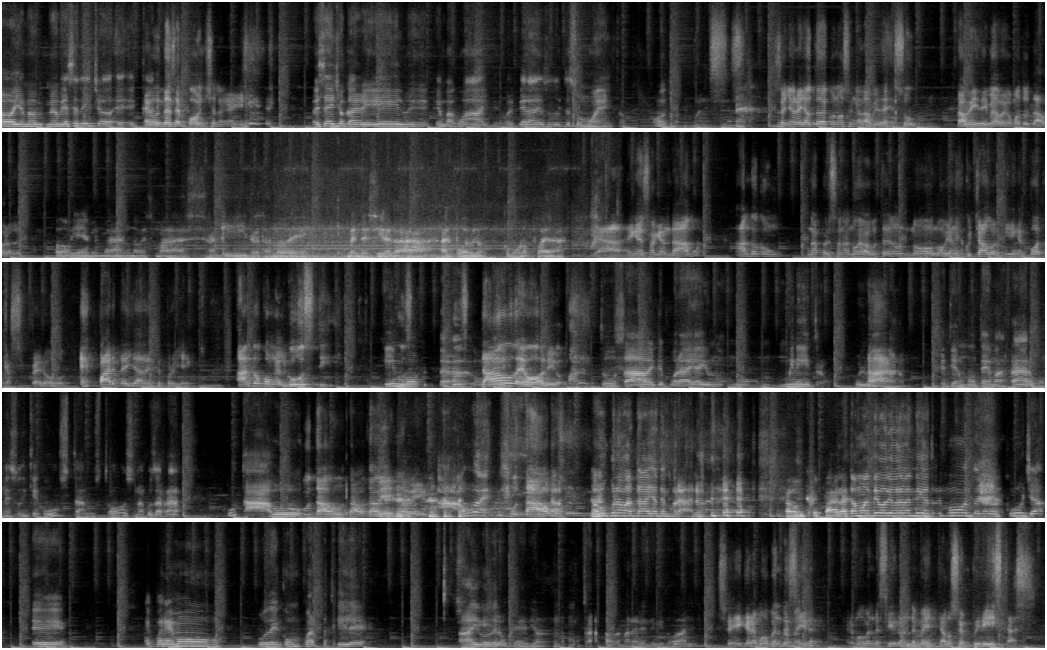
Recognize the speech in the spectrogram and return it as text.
Oye, me, me hubiese dicho. Eh, eh, Me Cari- gusta ese punchline ahí. hubiese dicho Cari Irving, Kemba White, cualquiera de esos, de esos muertos. Señores, ya ustedes conocen a David de Jesús. David, dime a ver cómo tú estás, brother. Todo bien, mi hermano, una vez más aquí tratando de bendecir a- a- al pueblo como uno pueda. Ya en eso aquí andamos. Ando con una persona nueva que ustedes no, no lo habían escuchado aquí en el podcast, pero es parte ya de este proyecto. Ando con el Gusti. Imbo, Gustavo de Olio. Tú sabes que por ahí hay uno- uno- un ministro urbano que tiene unos temas raros con eso de que gusta, gustoso, una cosa rara. Gustavo. Gustavo, Gustavo, está bien, está bien. Gustavo, eh. Vamos con una batalla temprano. Qué Pero estamos activos, Dios le bendiga a todo el mundo que lo escucha. Eh, esperemos poder compartirle algo de lo que Dios nos ha mostrado de manera individual. Sí, queremos bendecir, queremos bendecir grandemente a los empiristas,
